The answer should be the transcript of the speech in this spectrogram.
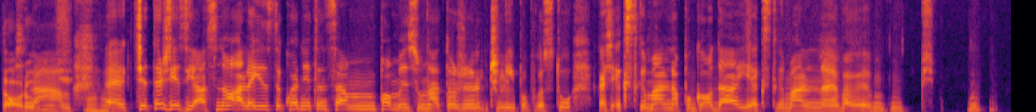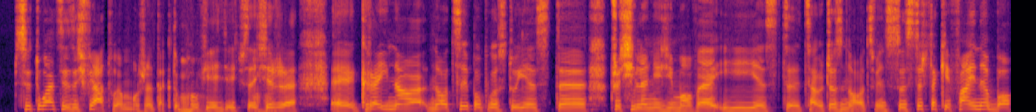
pomyślałam, również. Mhm. e, gdzie też jest jasno, ale jest dokładnie ten sam pomysł na to, że, czyli po prostu jakaś ekstremalna pogoda i ekstremalne wa- em, sytuacje ze światłem, może tak to powiedzieć. W sensie, że e, kraina nocy po prostu jest e, przesilenie zimowe i jest e, cały czas noc. Więc to jest też takie fajne, bo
